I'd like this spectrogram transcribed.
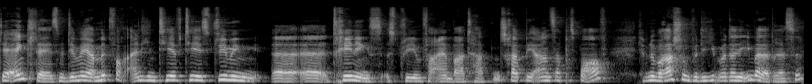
der Enclaves, mit dem wir ja Mittwoch eigentlich einen TFT-Streaming, äh, äh, vereinbart hatten, schreibt mich an und sagt, pass mal auf, ich habe eine Überraschung für dich, gib mir deine E-Mail-Adresse.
